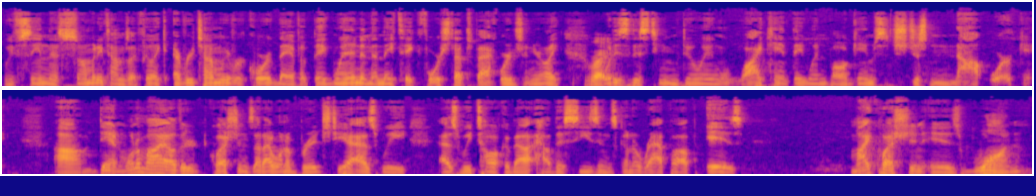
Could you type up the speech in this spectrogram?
We've seen this so many times. I feel like every time we record, they have a big win and then they take four steps backwards, and you're like, Right. "What is this team doing? Why can't they win ball games? It's just not working." Um, Dan, one of my other questions that I want to bridge to you as we as we talk about how this season's going to wrap up is my question is one:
